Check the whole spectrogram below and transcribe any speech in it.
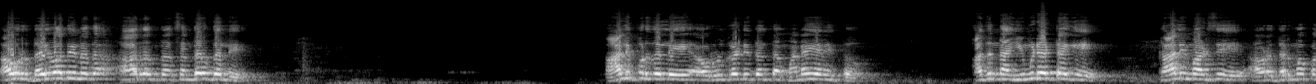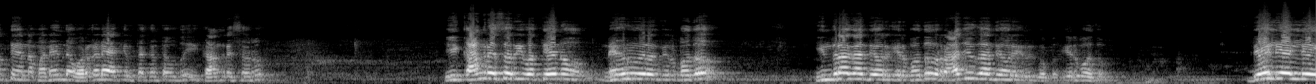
ಅವರು ದೈವಾಧೀನದ ಆದಂಥ ಸಂದರ್ಭದಲ್ಲಿ ಆಲಿಪುರದಲ್ಲಿ ಅವ್ರು ಉಳ್ಕೊಂಡಿದ್ದಂಥ ಮನೆ ಏನಿತ್ತು, ಅದನ್ನ ಇಮಿಡಿಯೇಟ್ ಆಗಿ ಖಾಲಿ ಮಾಡಿಸಿ ಅವರ ಧರ್ಮಪತ್ನಿಯನ್ನು ಮನೆಯಿಂದ ಹೊರಗಡೆ ಹಾಕಿರ್ತಕ್ಕಂಥದ್ದು ಈ ಕಾಂಗ್ರೆಸ್ ಅವರು ಈ ಕಾಂಗ್ರೆಸ್ ಅವರು ಇವತ್ತೇನು ನೆಹರು ಅವ್ರಿಗಿರ್ಬೋದು ಇಂದಿರಾ ಗಾಂಧಿ ಅವ್ರಿಗಿರ್ಬೋದು ರಾಜೀವ್ ಗಾಂಧಿ ಅವ್ರಿಗೆ ಇರ್ಬೋದು. ದೆಹಲಿಯಲ್ಲಿ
